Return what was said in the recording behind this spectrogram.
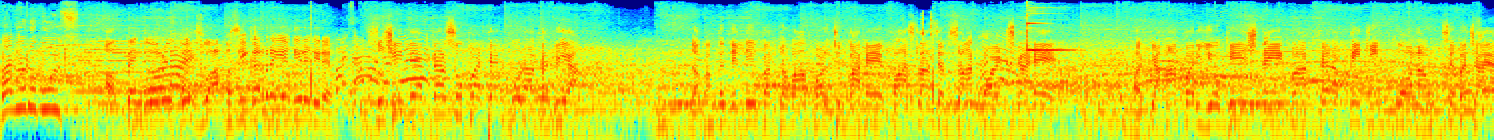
Bangalore Bulls. अब बेंगलुरु बुल्स वापसी कर रही है धीरे धीरे सुशील ने अपना सुपर टेन पूरा कर लिया दबंग दिल्ली पर दबाव बढ़ चुका है। फासला सिर्फ़ सात पॉइंट्स का है। और यहाँ पर योगेश ने एक बार फिर अपनी टीम को ऑल आउट से बचाया।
